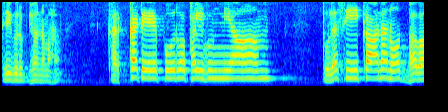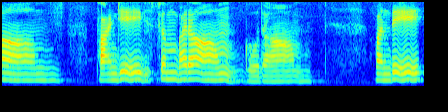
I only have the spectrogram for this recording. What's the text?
శ్రీ గురుభ్యో నమ. కర్కటే పూర్వఫల్గుణ్యాం తులసీకాననోద్భవాం పాండ్యే విశ్వంభరాం గోదాం. వందే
